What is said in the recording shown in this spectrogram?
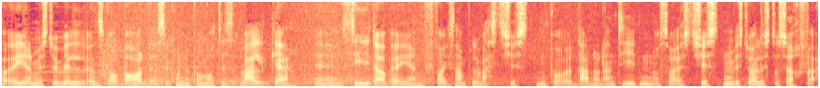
på, øyen hvis du vil ønske å bade, så kan du på en måte velge eh, side av øyen. F.eks. vestkysten på den og den tiden, og så østkysten hvis du har lyst til å surfe.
